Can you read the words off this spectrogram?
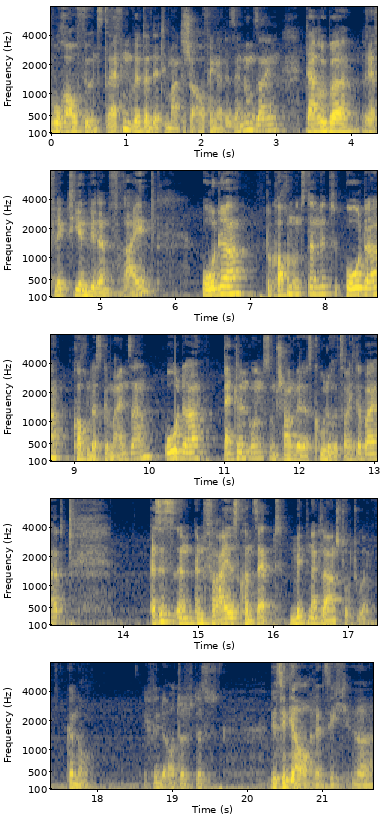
worauf wir uns treffen, wird dann der thematische Aufhänger der Sendung sein. Darüber reflektieren wir dann frei oder bekochen uns damit oder kochen das gemeinsam oder betteln uns und schauen, wer das coolere Zeug dabei hat. Es ist ein, ein freies Konzept mit einer klaren Struktur. Genau. Ich finde auch, dass das ist, wir sind ja auch letztlich äh,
